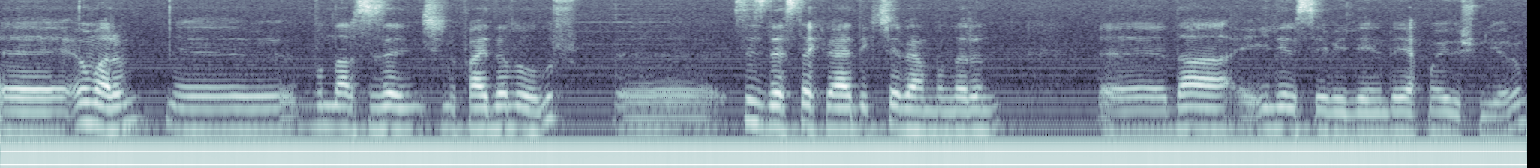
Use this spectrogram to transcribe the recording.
E, umarım e, bunlar size için faydalı olur. Siz destek verdikçe ben bunların daha ileri seviyelerinde yapmayı düşünüyorum.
